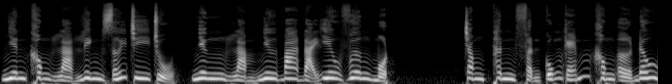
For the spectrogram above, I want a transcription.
nhiên không là linh giới chi chủ, nhưng làm như ba đại yêu vương một. Trong thân phận cũng kém không ở đâu.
